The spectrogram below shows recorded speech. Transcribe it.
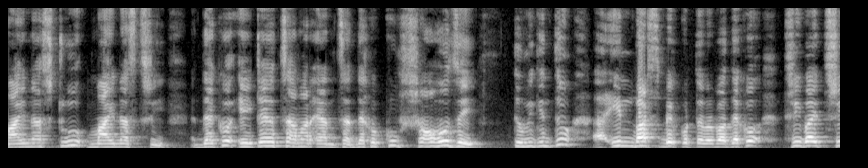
minus two minus three দেখো, এইটাই হচ্ছে আমার অ্যান্সার দেখো, খুব সহজেই তুমি কিন্তু ইনভার্স বের করতে পারবা। দেখো থ্রি বাই থ্রি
